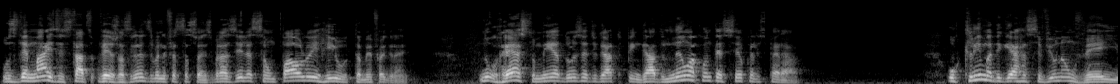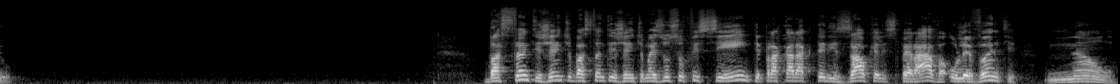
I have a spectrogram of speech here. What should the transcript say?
Os demais estados, veja, as grandes manifestações, Brasília, São Paulo e Rio também foi grande. No resto, meia dúzia de gato pingado, não aconteceu o que ele esperava. O clima de guerra civil não veio. Bastante gente, bastante gente, mas o suficiente para caracterizar o que ele esperava, o levante? Não.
